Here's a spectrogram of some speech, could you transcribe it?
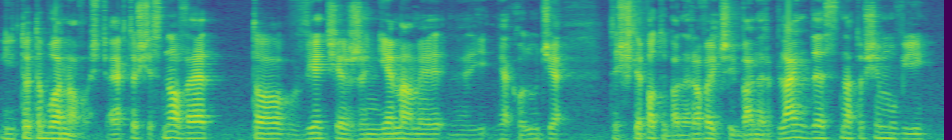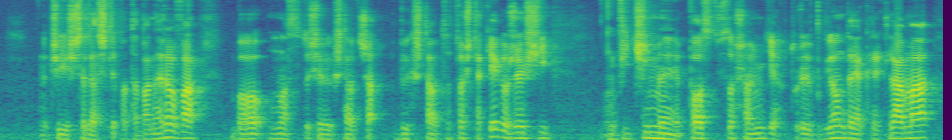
i to, to była nowość. A jak coś jest nowe, to wiecie, że nie mamy y, jako ludzie tej ślepoty banerowej, czyli banner blindness, na to się mówi, czy jeszcze raz ślepota banerowa, bo u nas to się wykształca, wykształca coś takiego, że jeśli widzimy post w social mediach, który wygląda jak reklama,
